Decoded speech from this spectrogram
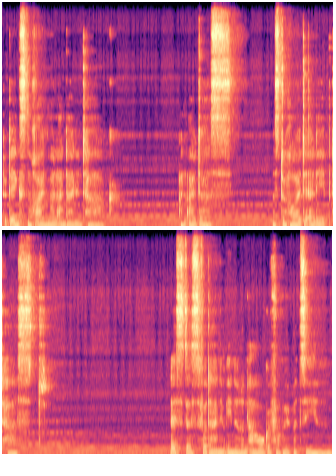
Du denkst noch einmal an deinen Tag, an all das, was du heute erlebt hast. Lässt es vor deinem inneren Auge vorüberziehen.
